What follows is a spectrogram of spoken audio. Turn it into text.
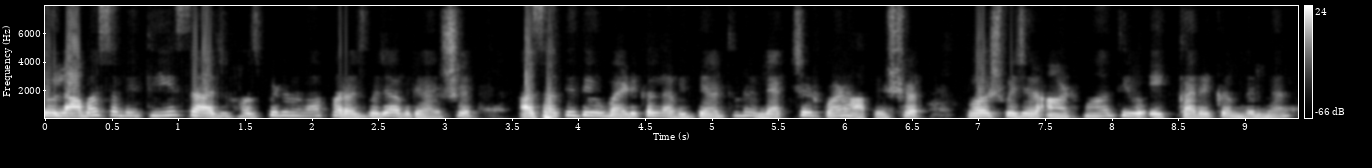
તેઓ લાંબા સમયથી સાજ હોસ્પિટલમાં ફરજ બજાવી રહ્યા છે. આ સાથે તેઓ મેડિકલના વિદ્યાર્થીઓને લેક્ચર પણ આપે છે. વર્ષ બે હજાર આઠમાં તેઓ એક કાર્યક્રમ દરમિયાન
